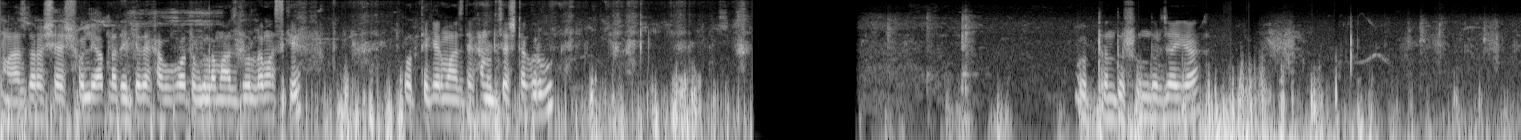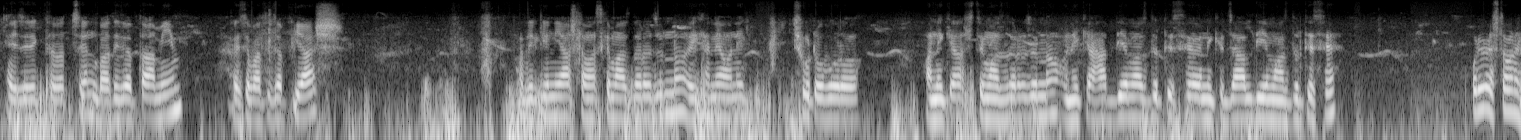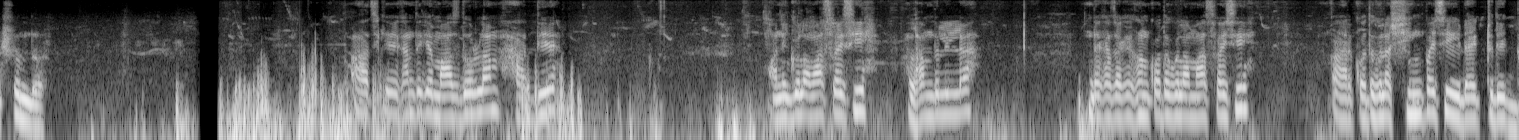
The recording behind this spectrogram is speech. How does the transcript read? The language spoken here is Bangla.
মাছ ধরা শেষ হলে আপনাদেরকে দেখাবো কতগুলো মাছ ধরলাম আজকে। প্রত্যেকের মাছ দেখানোর চেষ্টা করব। অত্যন্ত সুন্দর জায়গা। এই যে দেখতে পাচ্ছেন বাতিজা তামিম হয়েছে বাতিজা পিয়াস। তাদেরকে নিয়ে আসলাম আজকে মাছ ধরার জন্য। এখানে অনেক ছোট, বড়, অনেকে আসছে মাছ ধরার জন্য, অনেকে হাত দিয়ে মাছ ধরতেছে, অনেকে জাল দিয়ে মাছ ধরতেছে। পরিবেশটা অনেক সুন্দর। আজকে এখান থেকে মাছ ধরলাম হাত দিয়ে। অনেকগুলো মাছ পাইছি, আলহামদুলিল্লাহ। দেখা যাক এখন কতগুলো মাছ পাইছি আর কতগুলো শিং পাইছি, এটা একটু দেখব।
